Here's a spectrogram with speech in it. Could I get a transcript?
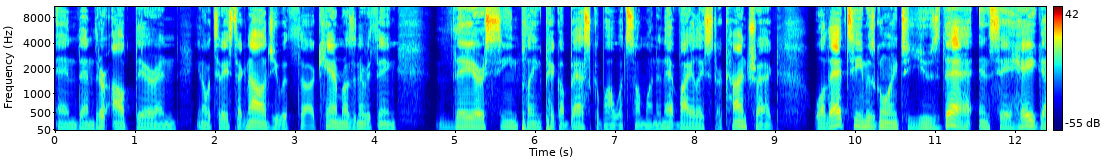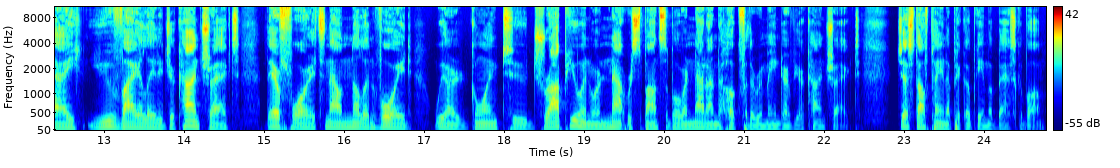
and then they're out there and you know with today's technology with uh, cameras and everything they are seen playing pickup basketball with someone and that violates their contract well, that team is going to use that and say, hey, guy, you violated your contract. Therefore, it's now null and void. We are going to drop you and we're not responsible. We're not on the hook for the remainder of your contract, just off playing a pickup game of basketball.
